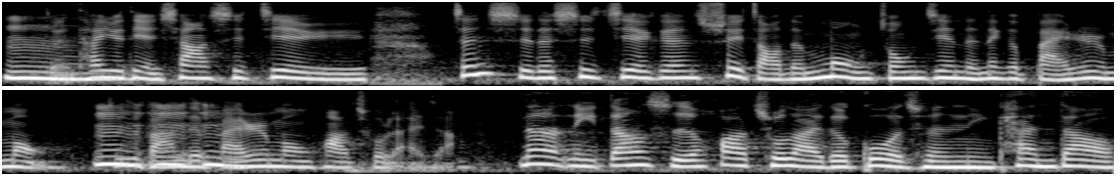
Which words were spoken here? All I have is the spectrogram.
嗯，对，它有点像是介于真实的世界跟睡着的梦中间的那个白日梦，就是把你的白日梦画出来这样。那你当时画出来的过程，你看到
